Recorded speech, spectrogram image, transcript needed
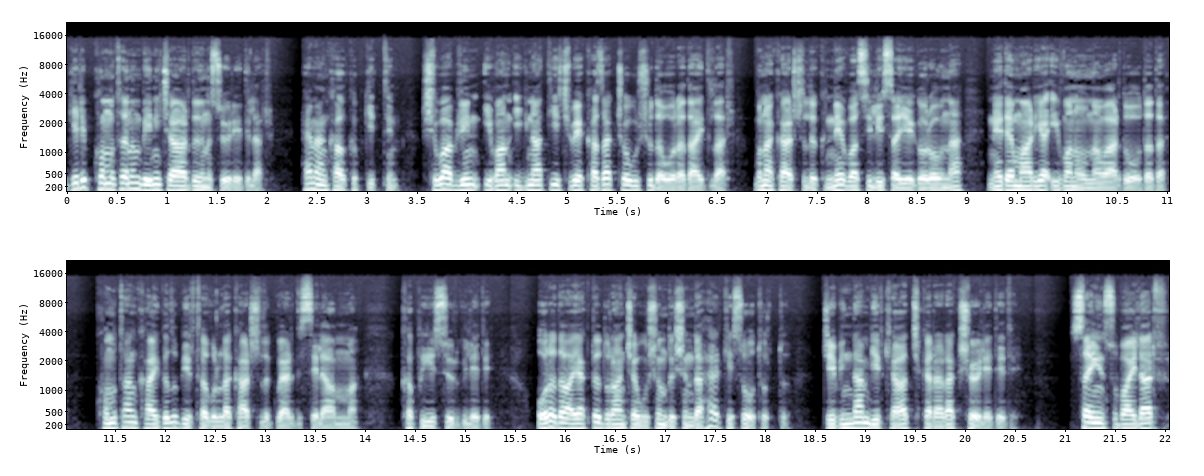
gelip komutanın beni çağırdığını söylediler. Hemen kalkıp gittim. Şvabrin, Ivan Ignatyiç ve Kazak çavuşu da oradaydılar. Buna karşılık ne Vasilisa Yegorovna ne de Maria Ivanovna vardı odada. Komutan kaygılı bir tavırla karşılık verdi selamıma. Kapıyı sürgüledi. Orada ayakta duran çavuşun dışında herkesi oturttu. Cebinden bir kağıt çıkararak şöyle dedi. Sayın subaylar,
